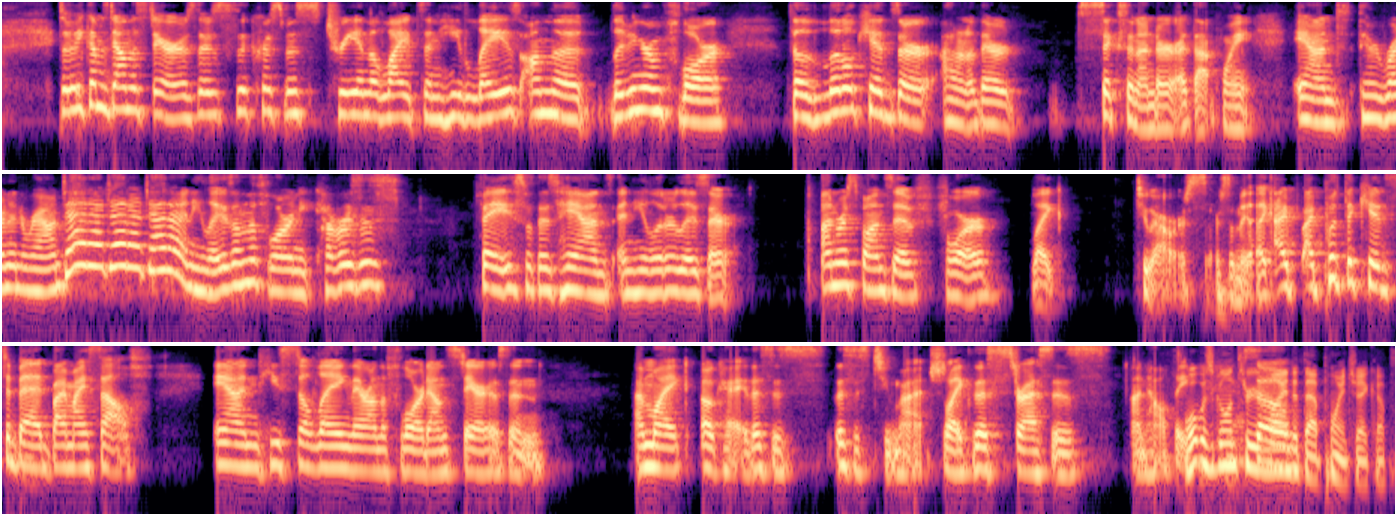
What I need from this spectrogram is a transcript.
So he comes down the stairs. There's the Christmas tree and the lights, and he lays on the living room floor. The little kids are, I don't know, they're six and under at that point, and they're running around, da da da da da. And he lays on the floor and he covers his face with his hands, and he literally is there unresponsive for like two hours or something. Like I, I put the kids to bed by myself, and he's still laying there on the floor downstairs, and I'm like, okay, this is this is too much. Like this stress is unhealthy. What was going through So- your mind at that point, Jacob?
